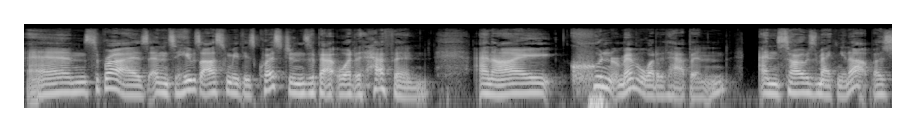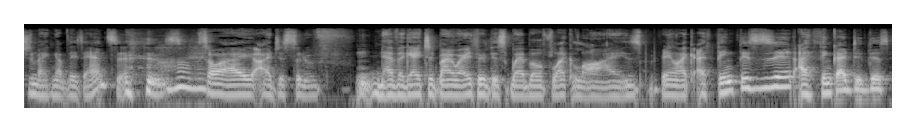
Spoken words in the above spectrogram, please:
and surprise. And so he was asking me these questions about what had happened. And I couldn't remember what had happened. And so I was making it up. I was just making up these answers. so I, I just sort of navigated my way through this web of like lies, being like, I think this is it. I think I did this.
